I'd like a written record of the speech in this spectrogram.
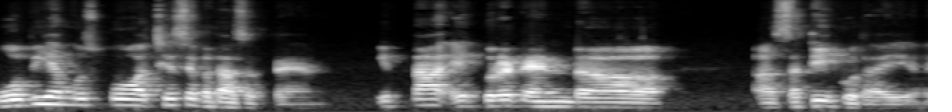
वो भी हम उसको अच्छे से बता सकते हैं। इतना एक्यूरेट एंड सटीक होता है ये।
